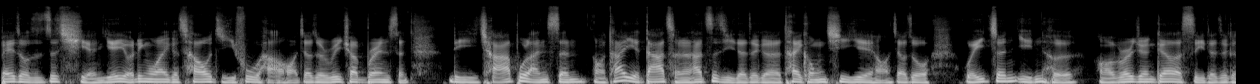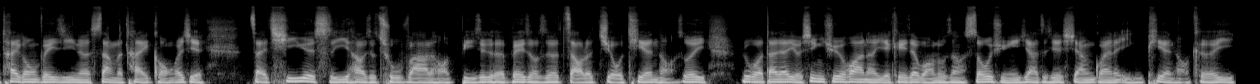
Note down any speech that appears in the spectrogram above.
Bezos 之前，也有另外一个超级富豪哈，叫做 Richard Branson，理查布兰森哦，他也搭乘了他自己的这个太空企业哈，叫做维珍银河。哦，Virgin Galaxy 的这个太空飞机呢上了太空，而且在七月十一号就出发了哈，比这个 Bezos 早了九天哦。所以如果大家有兴趣的话呢，也可以在网络上搜寻一下这些相关的影片哦，可以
